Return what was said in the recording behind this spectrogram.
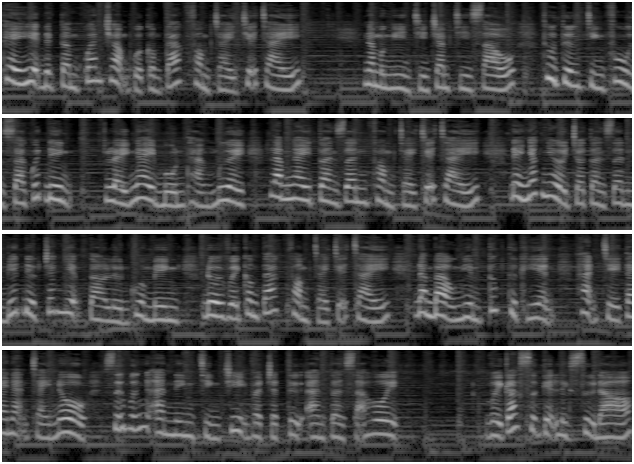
thể hiện được tầm quan trọng của công tác phòng cháy chữa cháy. Năm 1996, Thủ tướng Chính phủ ra quyết định lấy ngày 4 tháng 10 làm ngày toàn dân phòng cháy chữa cháy để nhắc nhở cho toàn dân biết được trách nhiệm to lớn của mình đối với công tác phòng cháy chữa cháy, đảm bảo nghiêm túc thực hiện, hạn chế tai nạn cháy nổ, giữ vững an ninh chính trị và trật tự an toàn xã hội. Với các sự kiện lịch sử đó,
